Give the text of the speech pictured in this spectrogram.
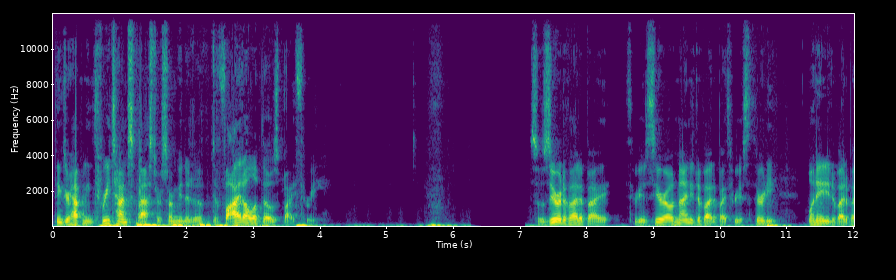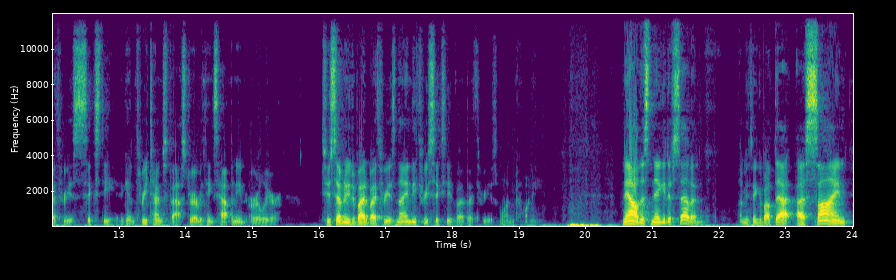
things are happening three times faster. So I'm going to divide all of those by 3. So 0 divided by 3 is 0, 90 divided by 3 is 30, 180 divided by 3 is 60. Again, three times faster. Everything's happening earlier. 270 divided by 3 is 90. 360 divided by 3 is 120. Now this negative 7. Let me think about that. A sine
